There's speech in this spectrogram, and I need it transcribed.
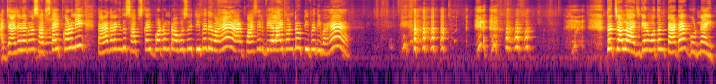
আর যারা যারা এখনও সাবস্ক্রাইব করনি, তারা তারা কিন্তু সাবস্ক্রাইব বটনটা অবশ্যই টিপে দেবা হ্যাঁ? আর পাশের বেল আইকনটাও টিপে দিবা হ্যাঁ? তো চলো আজকের মতন tata good night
